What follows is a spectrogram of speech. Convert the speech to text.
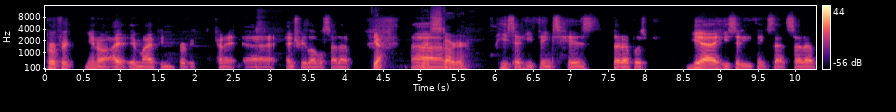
perfect, you know, I in my opinion, perfect kind of uh entry level setup. Yeah, Nice Um, starter. he said he thinks his setup was yeah he said he thinks that setup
